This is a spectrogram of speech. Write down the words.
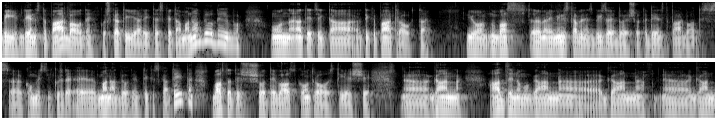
bija dienesta pārbaude, kur skatīja arī tā skaitā manu atbildību un attiecīgi tā tika pārtraukta. Jo nu, valsts arī ministrs kabinets bija izveidojis šo dienesta pārbaudas komisiju, kur mana atbildība tika skatīta, balstoties uz šo valsts kontrolas tieši gan atzinumu, gan, gan, gan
